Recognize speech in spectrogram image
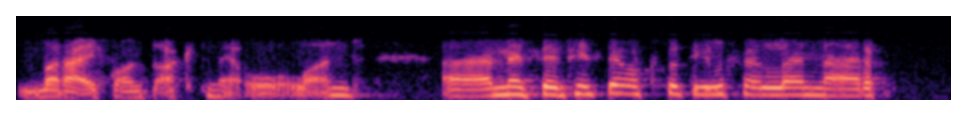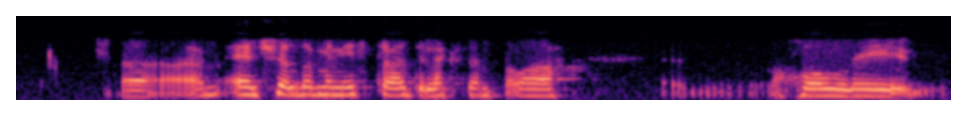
vara i kontakt med Åland. Eh, men sen finns det också tillfällen när eh, enskilda ministrar till exempel har eh, hållit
